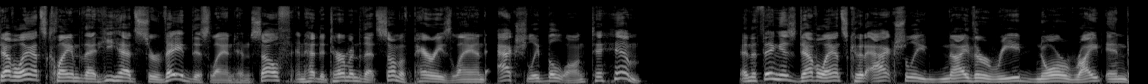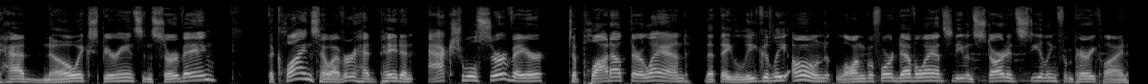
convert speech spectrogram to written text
Devil Anse claimed that he had surveyed this land himself and had determined that some of Perry's land actually belonged to him. And the thing is, Devil Anse could actually neither read nor write and had no experience in surveying. The Clines, however, had paid an actual surveyor to plot out their land that they legally owned long before Devil Anse had even started stealing from Perry Cline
